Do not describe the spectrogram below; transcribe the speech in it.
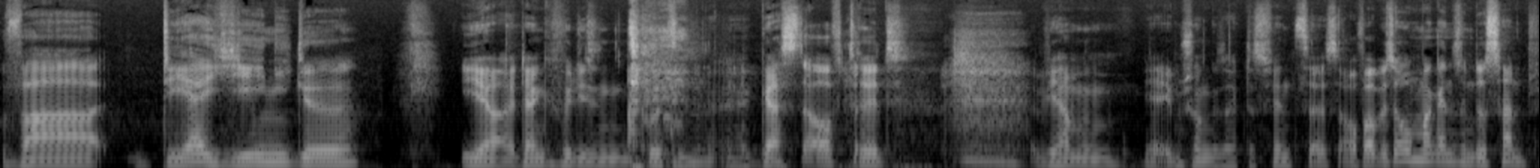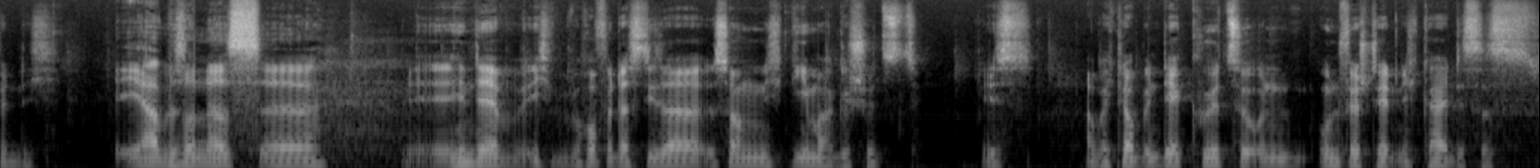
war derjenige. Ja, danke für diesen kurzen äh, Gastauftritt. Wir haben ja eben schon gesagt, das Fenster ist auf, aber ist auch mal ganz interessant, finde ich. Ja, besonders äh, hinterher, ich hoffe, dass dieser Song nicht GEMA geschützt ist. Aber ich glaube, in der Kürze und Unverständlichkeit ist es.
